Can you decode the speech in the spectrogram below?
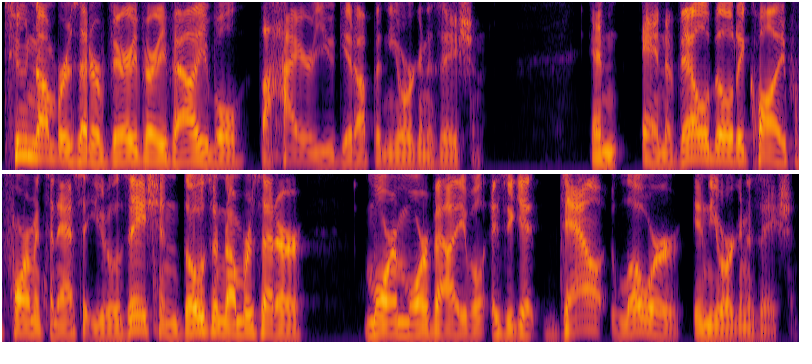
two numbers that are very, very valuable the higher you get up in the organization. And, and availability, quality, performance, and asset utilization, those are numbers that are more and more valuable as you get down lower in the organization.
